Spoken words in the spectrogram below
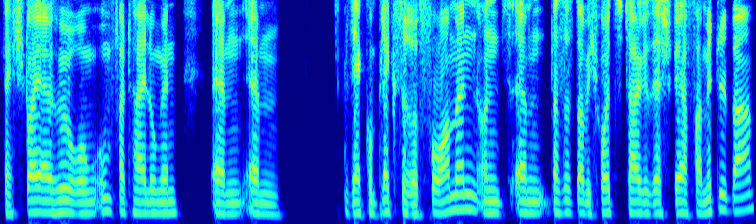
vielleicht Steuererhöhungen, Umverteilungen. Ähm, ähm, sehr komplexe Reformen und ähm, das ist, glaube ich, heutzutage sehr schwer vermittelbar.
